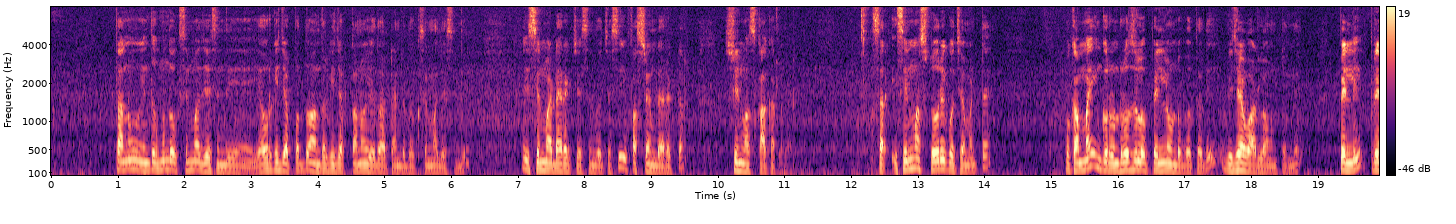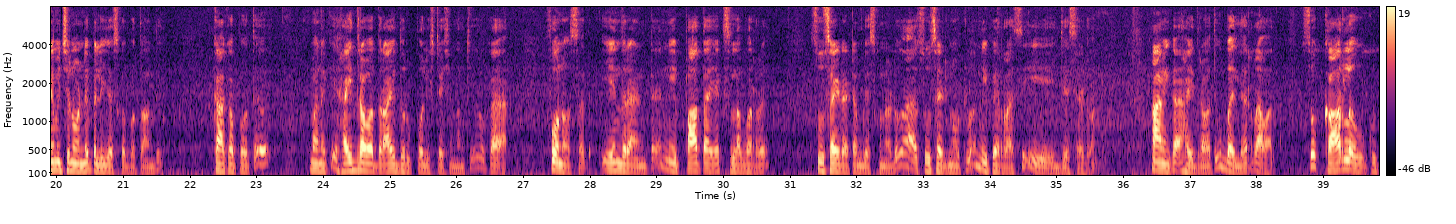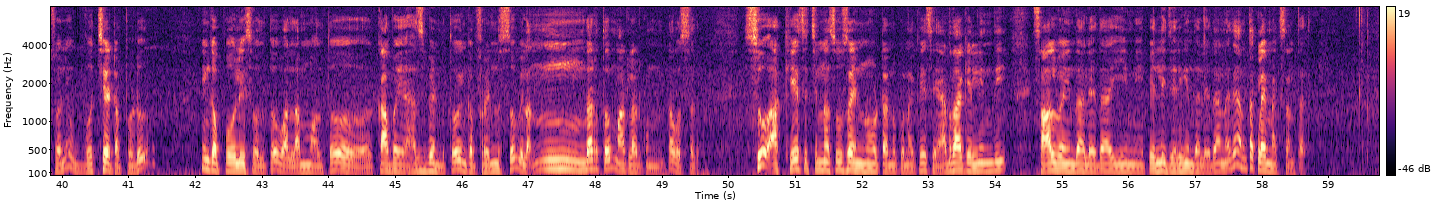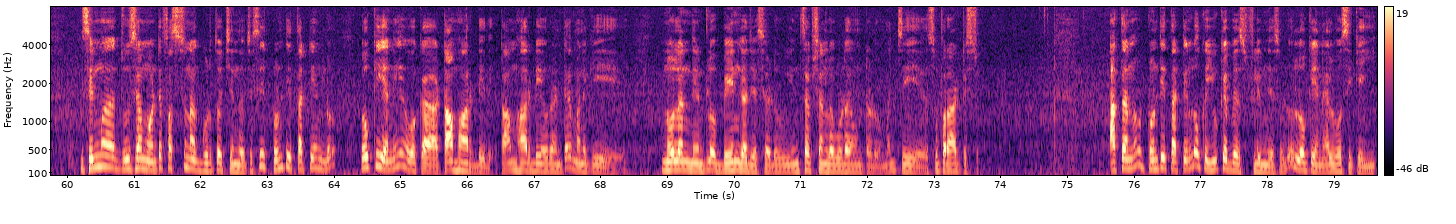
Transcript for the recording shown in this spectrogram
తను ఇంతకుముందు ఒక సినిమా చేసింది ఎవరికి చెప్పొద్దు అందరికీ చెప్తానో ఏదో అట్లాంటిది ఒక సినిమా చేసింది. ఈ సినిమా డైరెక్ట్ చేసింది వచ్చేసి first time director Srinivas Kakarla గారు. సరే ఈ సినిమా స్టోరీకి వచ్చామంటే ఒక అమ్మాయి ఇంకో రెండు రోజుల్లో పెళ్ళి ఉండబోతుంది విజయవాడలో ఉంటుంది. పెళ్ళి ప్రేమించిన వాడిని పెళ్ళి చేసుకోబోతోంది. కాకపోతే మనకి హైదరాబాద్ రాయదుర్గ్ పోలీస్ స్టేషన్ నుంచి ఒక ఫోన్ వస్తుంది. ఏందిరా అంటే నీ పాత ఎక్స్ లవ్వర్ సూసైడ్ అటెంప్ట్ చేసుకున్నాడు. ఆ సూసైడ్ నోట్లో నీ పేరు రాసి ఇది చేశాడు అని. ఆమె ఇంకా హైదరాబాద్కి బయలుదేరి రావాలి. సో కారులో కూర్చొని వచ్చేటప్పుడు ఇంకా పోలీసు వాళ్ళతో వాళ్ళ అమ్మ వాళ్ళతో కాబోయే హస్బెండ్తో ఇంకా ఫ్రెండ్స్తో వీళ్ళందరితో మాట్లాడుకుంటూ వస్తుంది. సో ఆ కేసు చిన్న సూసైడ్ నోట్ అనుకున్న కేసు ఏడదాకా వెళ్ళింది? సాల్వ్ అయిందా లేదా? ఈమె పెళ్ళి జరిగిందా లేదా? అనేది అంత క్లైమాక్స్ అంతది. ఈ సినిమా చూసాము అంటే ఫస్ట్ నాకు గుర్తొచ్చింది వచ్చేసి ట్వంటీ థర్టీన్లో లోకీ అని ఒక టామ్ హార్డీది. టామ్ హార్డీ ఎవరంటే మనకి నోలన్ దీంట్లో బెయిన్గా చేశాడు ఇన్సెప్షన్లో కూడా ఉంటాడు మంచి సూపర్ ఆర్టిస్ట్. అతను ట్వంటీ థర్టీన్లో ఒక యూకే బేస్డ్ ఫిలిం చేశాడు లోకేన్ ఎల్ఓసికేఈ.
